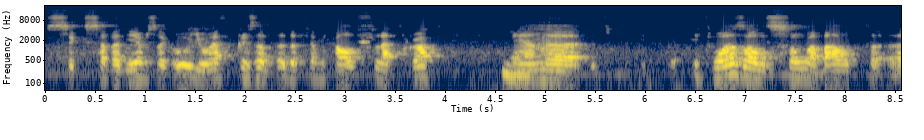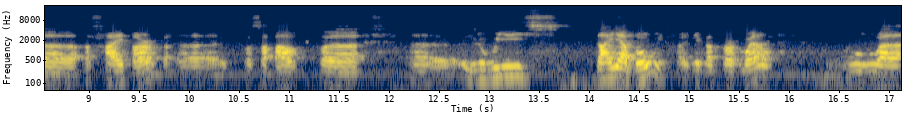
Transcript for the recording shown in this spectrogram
six, seven years ago, you have presented a film called Flat Rock. Mm-hmm. And uh, it, was also about uh, a fighter. Uh, it was about uh, uh, Louis Diabo, if I remember well who uh,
